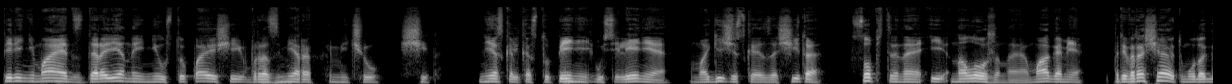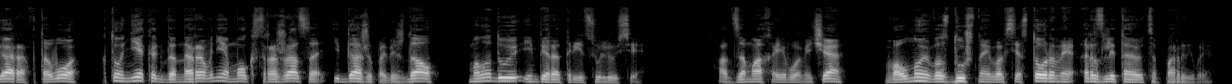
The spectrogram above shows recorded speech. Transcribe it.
перенимает здоровенный, не уступающий в размерах мечу щит. Несколько ступеней усиления, магическая защита, собственная и наложенная магами, превращают Мудагара в того, кто некогда наравне мог сражаться и даже побеждал молодую императрицу Люси. От замаха его меча волной воздушной во все стороны разлетаются порывы.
